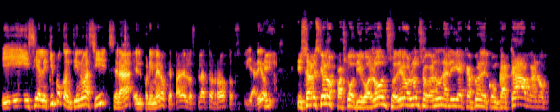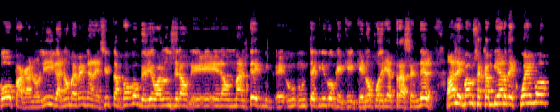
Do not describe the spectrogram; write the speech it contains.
Y, si el equipo continúa así, será el primero que pague los platos rotos. Y adiós. Y, sabes qué los pasó? Diego Alonso. Diego Alonso ganó una Liga de Campeones de CONCACAF, ganó Copa, ganó Liga. No me vengan a decir tampoco que Diego Alonso era un, era un mal técnico, eh, un, técnico que, que, que no podría trascender. Alex, vamos a cambiar de juego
